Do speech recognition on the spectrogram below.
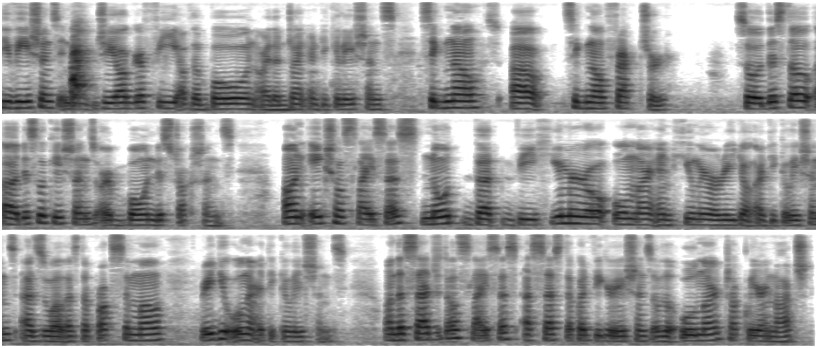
deviations in the geography of the bone or the joint articulations signal uh, signal fracture. So distal uh, dislocations or bone destructions. On axial slices, note that the humero-ulnar and humero-radial articulations as well as the proximal radio-ulnar articulations. On the sagittal slices, assess the configurations of the ulnar trochlear notch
